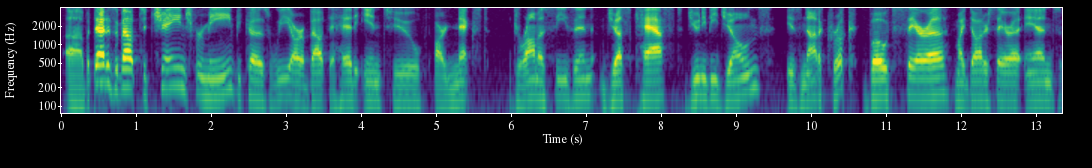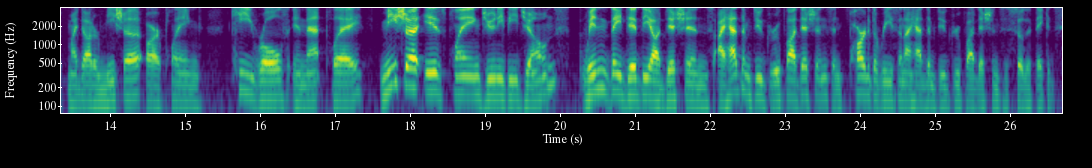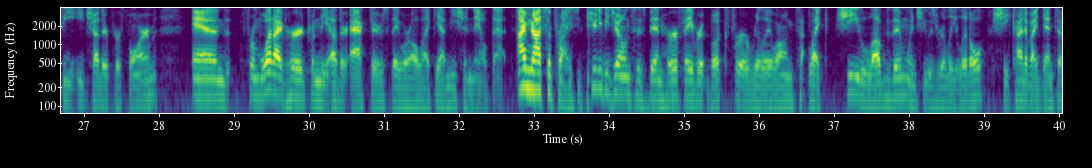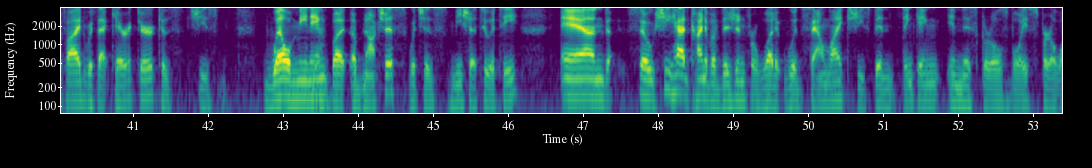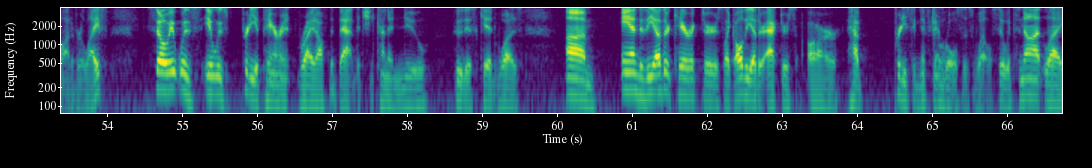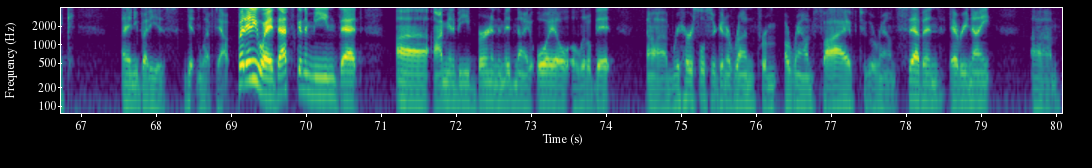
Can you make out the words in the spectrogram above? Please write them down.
Uh, but that is about to change for me because we are about to head into our next drama season. Just cast Junie B. Jones is not a crook. Both Sarah, my daughter Sarah, and my daughter Misha are playing key roles in that play. Misha is playing Junie B. Jones. When they did the auditions, I had them do group auditions, and part of the reason I had them do group auditions is so that they could see each other perform. And from what I've heard from the other actors, they were all like, yeah, Misha nailed that. i'm not surprised Junie B. Jones has been her favorite book for a really long time. Like, she loved them when she was really little. She kind of identified with that character because she's well meaning Yeah. but obnoxious, which is Misha to a T. And so she had kind of a vision for what it would sound like. She's been thinking in this girl's voice for a lot of her life. So it was it was pretty apparent right off the bat that she kind of knew who this kid was. Um, and the other characters, like all the other actors, are have pretty significant roles as well. So it's not like anybody is getting left out. But anyway, that's going to mean that uh, I'm going to be burning the midnight oil a little bit. Um, rehearsals are going to run from around five to around seven every night. Um,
